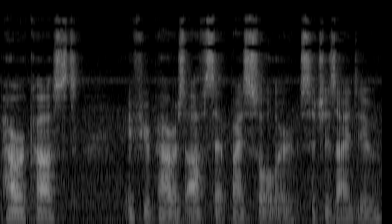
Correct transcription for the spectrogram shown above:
power cost if your power is offset by solar such as I do.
